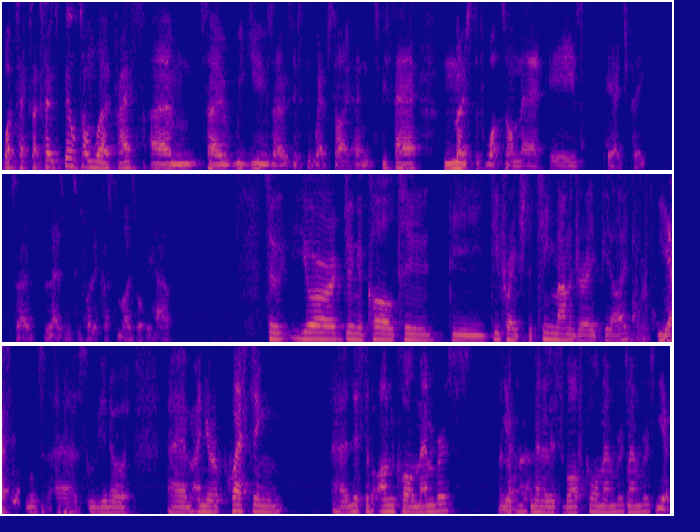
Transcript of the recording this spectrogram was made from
What tech stack? So it's built on WordPress. Um, so we use our existing website. And to be fair, most of what's on there is PHP. So it allows me to fully customize what we have. So you're doing a call to the D4H, the Team Manager API, or Yeah. Uh, some of you know it, um, and you're requesting a list of on-call members, Yeah. and then a list of off-call members. Members, Yeah.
